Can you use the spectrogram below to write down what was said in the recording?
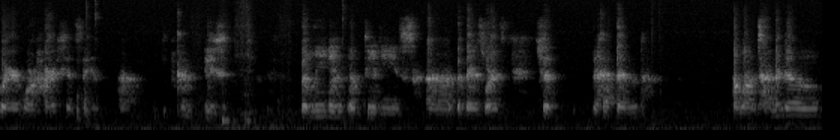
were more harsh and saying uh, these believing of duties, uh, but there's words should happen a long time ago.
